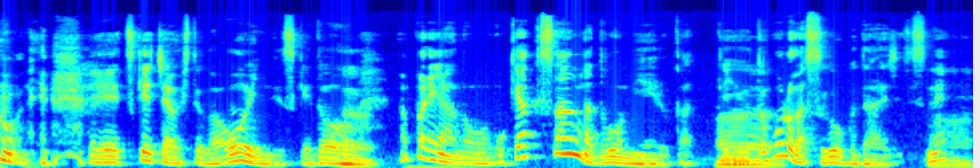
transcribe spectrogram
のをね、えーつけちゃう人が多いんですけど、うんやっぱりあの、お客さんがどう見えるかっていうところがすごく大事ですね。あ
